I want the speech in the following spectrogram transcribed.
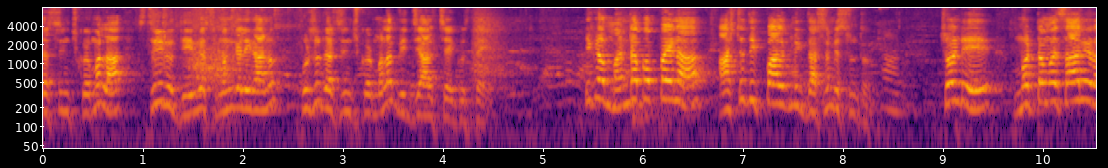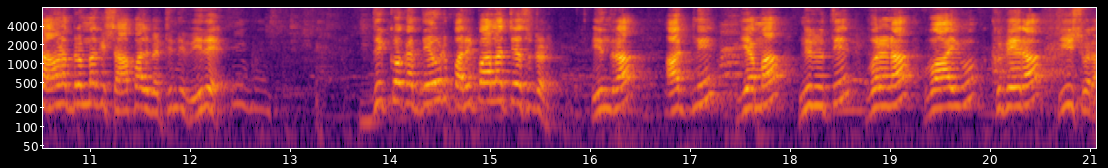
దర్శించుకోవడం వల్ల స్త్రీలు దీర్ఘ సుమంగలిగాను పురుషులు దర్శించుకోవడం వల్ల విజయాలు చేకూరుస్తాయి. ఇక మండపం పైన అష్టదిక్పాలకు మీకు దర్శనమిస్తుంటారు అవును. చూడండి మొట్టమొదటిసారి రావణ బ్రహ్మకి శాపాలు పెట్టింది వీరే. దిక్కొక దేవుడు పరిపాలన చేస్తుంటాడు. ఇంద్ర అగ్ని యమ నిరుతి వరుణ వాయువు కుబేర ఈశ్వర.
